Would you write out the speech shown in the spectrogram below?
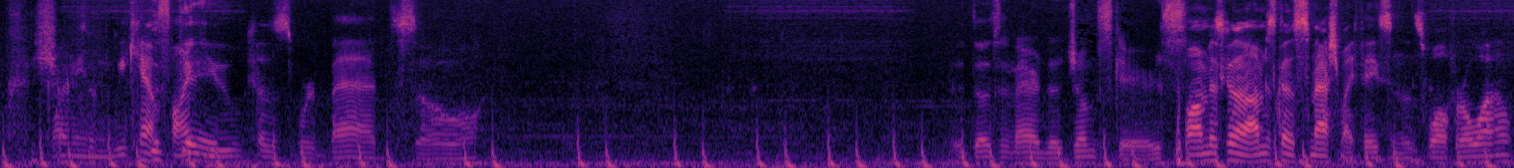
I mean, we can't This find game. you because we're bad. So it doesn't matter the jump scares. So I'm just gonna I'm just gonna smash my face into this wall for a while.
